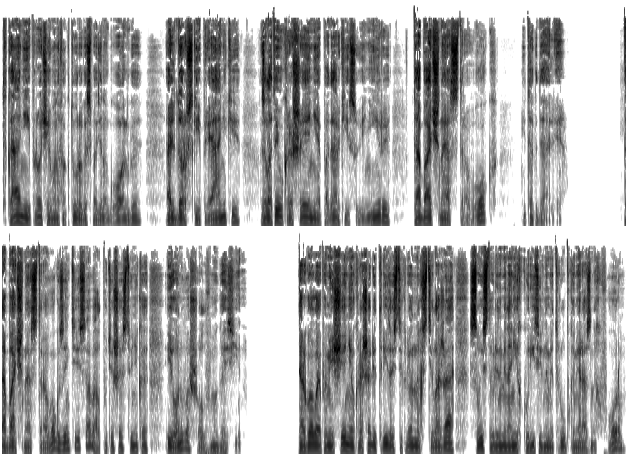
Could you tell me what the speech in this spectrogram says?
ткани и прочая мануфактура господина Гонга, альдорфские пряники, золотые украшения, подарки и сувениры, табачный островок и так далее. Табачный островок заинтересовал путешественника, и он вошел в магазин. Торговое помещение украшали три застекленных стеллажа с выставленными на них курительными трубками разных форм,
